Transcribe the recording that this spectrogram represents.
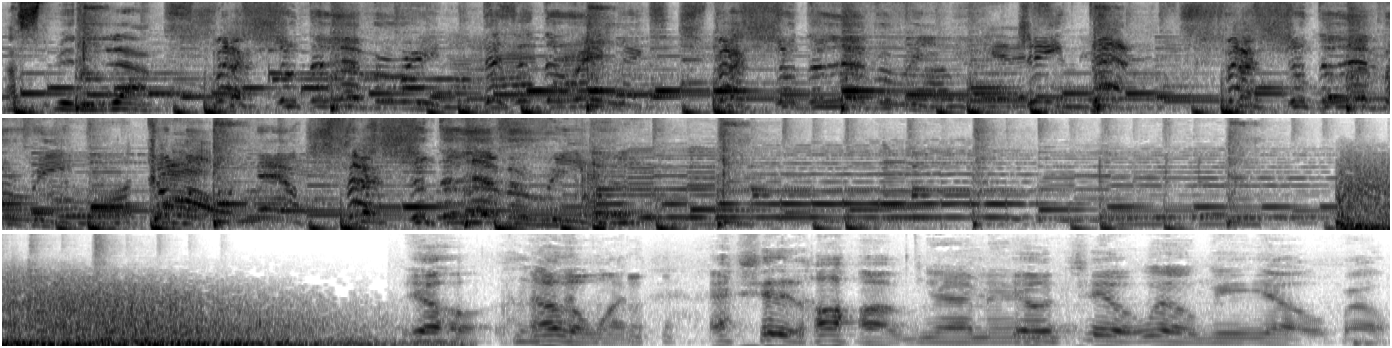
I spit it out. Special delivery. This is the remix. Special delivery. G Dep. Special delivery. that shit is hard. Yeah, man. Yo, chill, Will be yo, bro.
